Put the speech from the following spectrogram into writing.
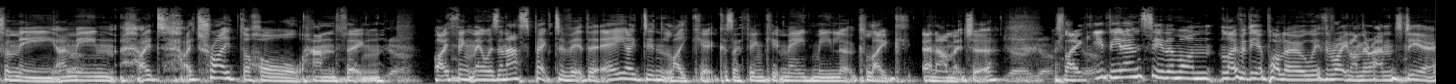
for me. Yeah. I mean, I I tried the whole hand thing. Yeah. I think there was an aspect of it that a I didn't like it because I think it made me look like an amateur. Yeah, yeah. It's like yeah. You, you, don't see them on live at the Apollo with writing on their hands, do you?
